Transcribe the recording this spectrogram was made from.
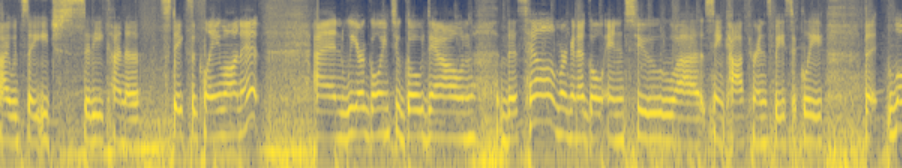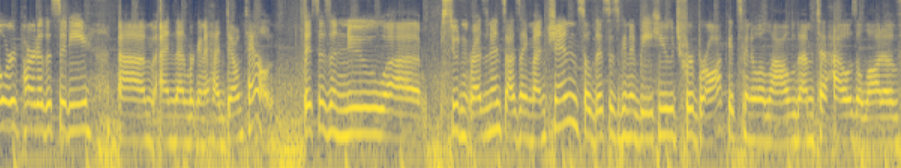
I would say each city kind of stakes a claim on it and we are going to go down this hill and we're going to go into uh, St. Catharines basically the lower part of the city um, and then we're going to head downtown. This is a new uh, student residence as I mentioned so this is going to be huge for Brock. It's going to allow them to house a lot of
